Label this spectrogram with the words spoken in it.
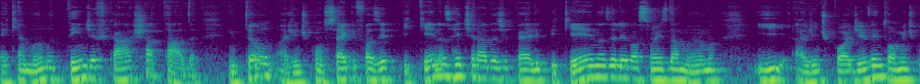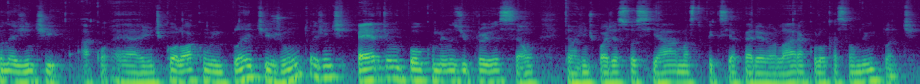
é que a mama tende a ficar achatada. Então, a gente consegue fazer pequenas retiradas de pele, pequenas elevações da mama e a gente pode, eventualmente, quando a gente, a, é, a gente coloca um implante junto, a gente perde um pouco menos de projeção. Então, a gente pode associar a mastopexia periareolar à colocação do implante.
